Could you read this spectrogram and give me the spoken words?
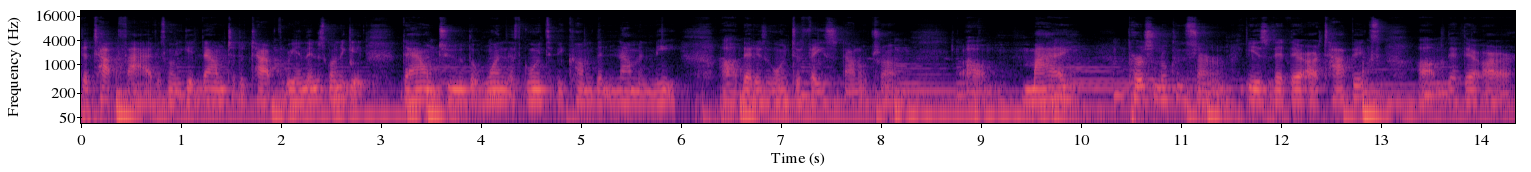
the top five. It's going to get down to the top three, and then it's going to get down to the one that's going to become the nominee uh, that is going to face Donald Trump. Um, my personal concern is that there are topics, um, that there are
